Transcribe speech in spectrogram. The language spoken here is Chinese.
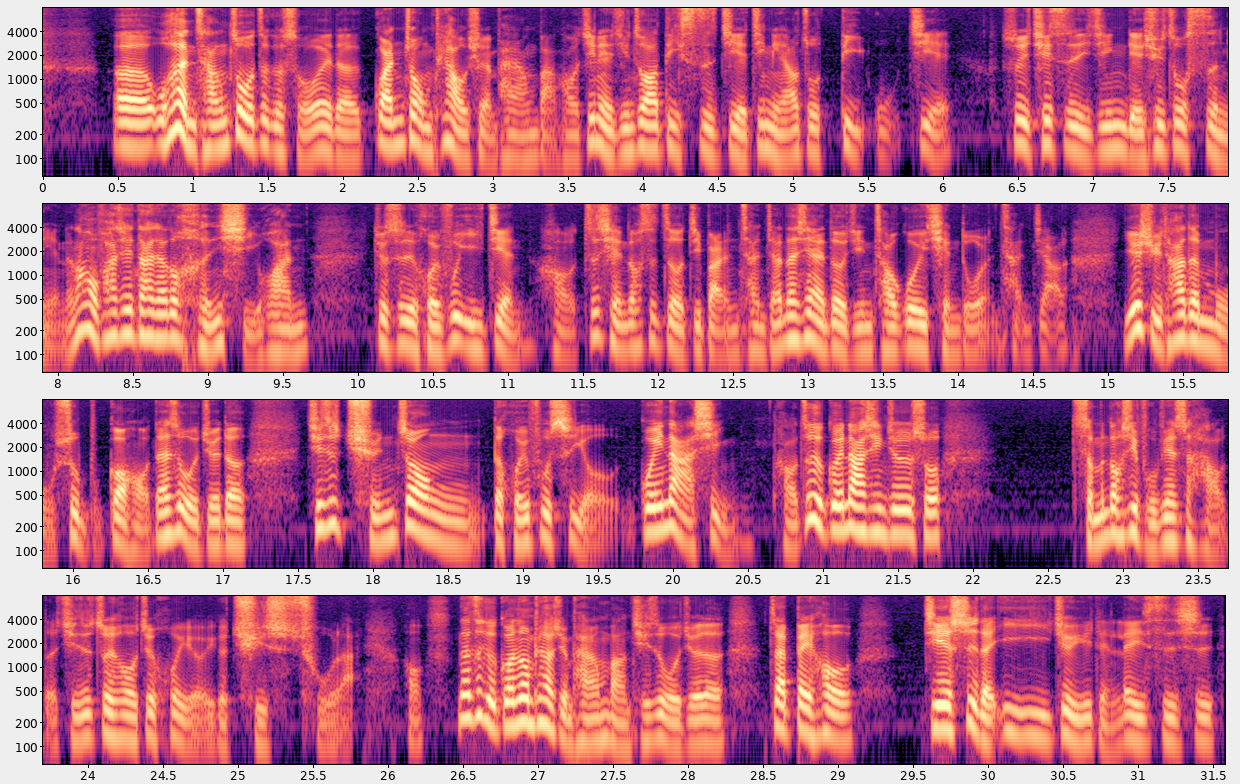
呃，我很常做这个所谓的观众票选排行榜，哈，今年已经做到第四届，今年要做第五届，所以其实已经连续做四年了。然后我发现大家都很喜欢，就是回复意见，好，之前都是只有几百人参加，但现在都已经超过一千多人参加了。也许他的母数不够，哈，但是我觉得其实群众的回复是有归纳性，好，这个归纳性就是说，什么东西普遍是好的，其实最后就会有一个趋势出来。好，那这个观众票选排行榜，其实我觉得在背后。揭示的意义就有点类似，是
